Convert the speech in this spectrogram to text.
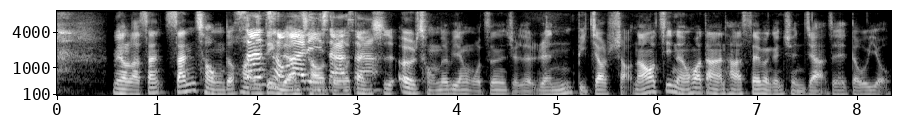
没有了。三三重的话一定人超多，但是二重那边我真的觉得人比较少。然后技能的话，当然它 seven 跟全家这些都有。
